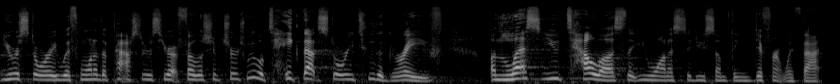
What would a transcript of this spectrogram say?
your story with one of the pastors here at Fellowship Church, we will take that story to the grave unless you tell us that you want us to do something different with that.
